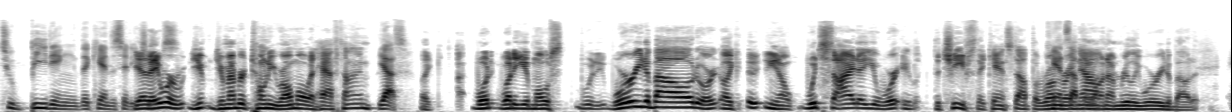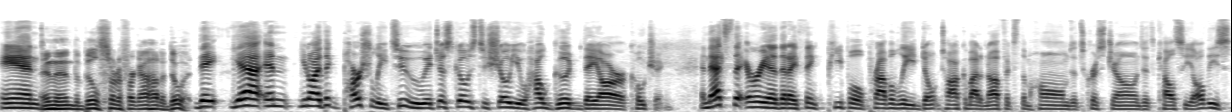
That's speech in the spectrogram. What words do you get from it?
to beating the Kansas City. Chiefs. Yeah, they were. Do you, do you remember Tony Romo at halftime? Yes. Like, uh, what what are you most worried about, or like, uh, you know, which side are you worried? The Chiefs, they can't stop the run Can't right now, run. and I'm really worried about it. And And then the Bills sort of forgot how to do it. They yeah, and you know, I think partially too, it just goes to show you how good they are coaching. And that's the area that I think people probably don't talk about enough. It's the Mahomes, it's Chris Jones, it's Kelce, all these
